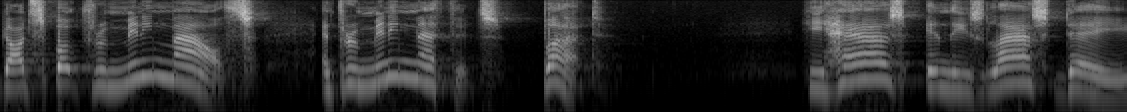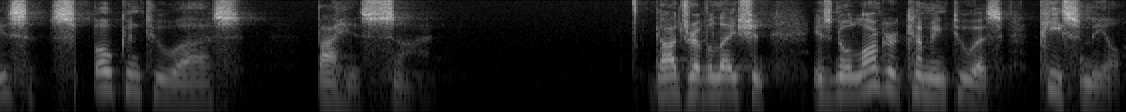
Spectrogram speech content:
God spoke through many mouths and through many methods, but He has in these last days spoken to us by His Son. God's revelation is no longer coming to us piecemeal,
